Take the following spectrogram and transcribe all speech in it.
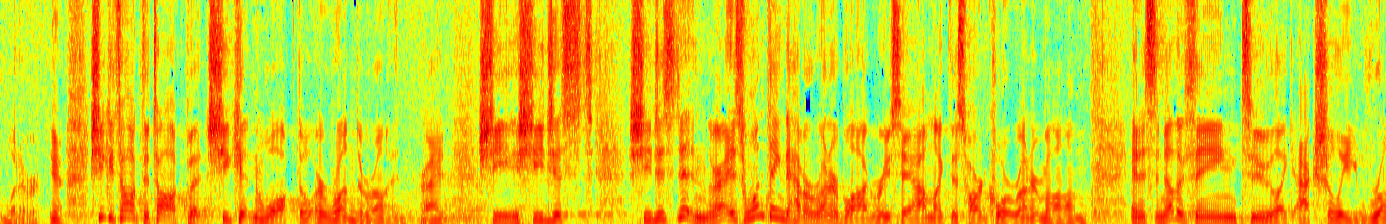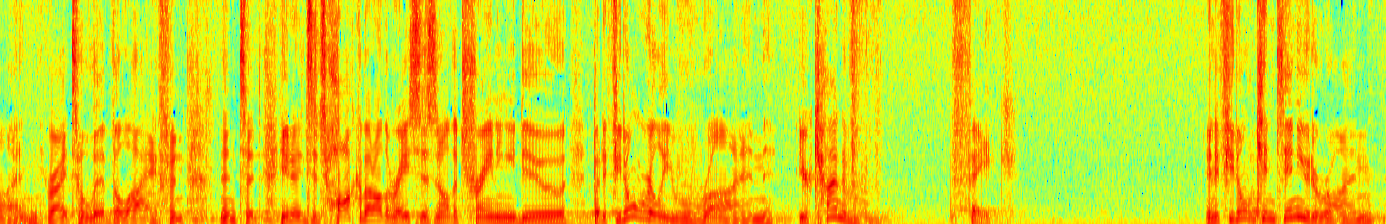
whatever. You know, she could talk the talk, but she couldn't walk the or run the run, right? She, she just, she just didn't. Right? It's one thing to have a runner blog where you say, "I'm like this hardcore runner mom," and it's another thing to like actually run, right? To live the life and and to you know to talk about all the races and all the training you do, but if you don't really run, you're kind of fake. And if you don't continue to run,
